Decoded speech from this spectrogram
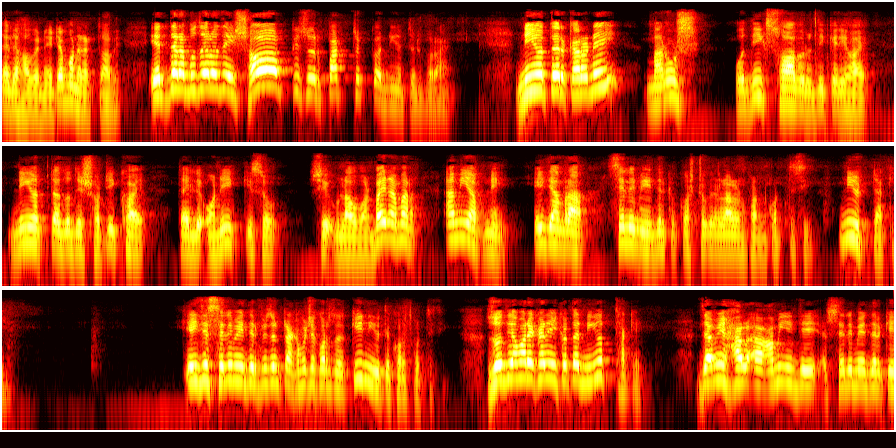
তাহলে হবে না, এটা মনে রাখতে হবে। এর দ্বারা বোঝালো যে সব কিছুর পার্থক্য নিয়তের উপর হয়। নিয়তের কারণেই মানুষ অধিক স্বভাবের অধিকারী হয়। নিয়তটা যদি সঠিক হয়, তাইলে অনেক কিছু সে লাভবান। বাইরে আমার, আমি আপনি, এই যে আমরা ছেলে মেয়েদেরকে কষ্ট করে লালন পালন করতেছি, নিয়তটা কি? এই যে ছেলে মেয়েদের পিছনে টাকা পয়সা খরচ কি নিয়তে খরচ করতেছি? যদি আমার এখানে এই কথা নিয়ত থাকে, যে আমি হাল, আমি যে ছেলে মেয়েদেরকে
